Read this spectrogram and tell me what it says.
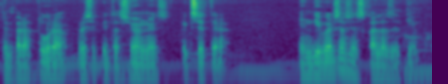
temperatura, precipitaciones, etc., en diversas escalas de tiempo.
